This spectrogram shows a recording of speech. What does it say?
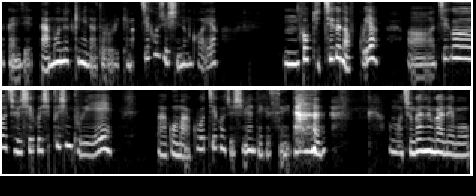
약간 이제 나무 느낌이 나도록 이렇게 막 찍어 주시는 거예요. 음, 꼭 규칙은 없고요. 어, 찍어 주시고 싶으신 부위에 마구마구 찍어 주시면 되겠습니다. 어, 뭐 중간중간에 뭐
